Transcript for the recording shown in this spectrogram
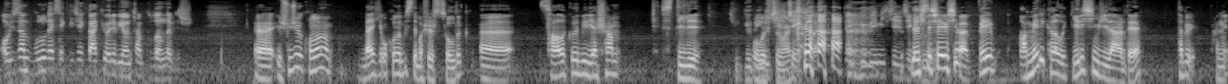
O yüzden bunu destekleyecek belki öyle bir yöntem kullanılabilir. Ee, üçüncü konu belki o konuda biz de başarısız olduk. Ee, sağlıklı bir yaşam stili içeri oluşturmak. içeri çektim. ya işte şey bir şey var. Benim Amerikalı girişimcilerde tabii hani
